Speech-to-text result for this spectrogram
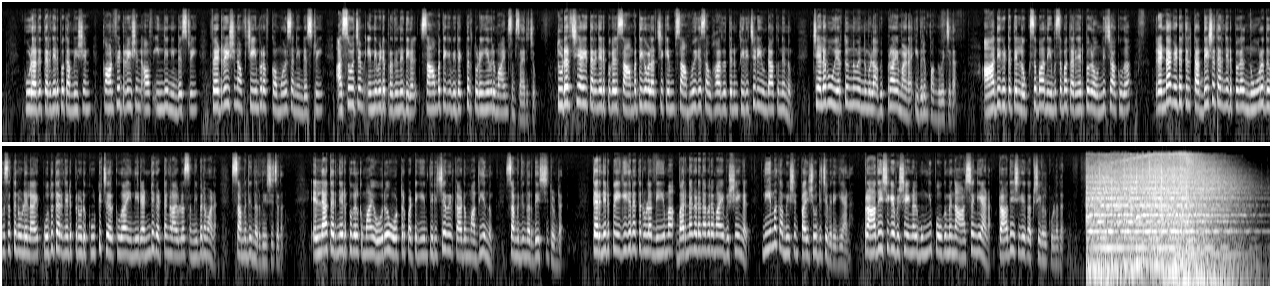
കൂടാതെ തെരഞ്ഞെടുപ്പ് commission confederation of Indian industry federation of chamber of commerce and industry ASSOCHAM എന്നിവയുടെ പ്രതിനിധികൾ സാമ്പത്തിക വിദഗ്ധർ തുടങ്ങിയവരുമായും സംസാരിച്ചു. തുടർച്ചയായി തെരഞ്ഞെടുപ്പുകൾ സാമ്പത്തിക വളർച്ചയ്ക്കും സാമൂഹിക സൗഹാർദ്ദത്തിനും തിരിച്ചടിയുണ്ടാക്കുന്നെന്നും ചെലവ് ഉയർത്തുന്നുവെന്നുമുള്ള അഭിപ്രായമാണ് ഇവരും പങ്കുവച്ചത്. ആദ്യഘട്ടത്തിൽ ലോക്സഭാ നിയമസഭാ തെരഞ്ഞെടുപ്പുകൾ ഒന്നിച്ചാക്കുക. രണ്ടാം ഘട്ടത്തിൽ തദ്ദേശ തെരഞ്ഞെടുപ്പുകൾ നൂറ് ദിവസത്തിനുള്ളിലായി പൊതു തെരഞ്ഞെടുപ്പിനോട് കൂട്ടിച്ചേർക്കുക എന്നീ രണ്ട് ഘട്ടങ്ങളായുള്ള സമീപനമാണ് സമിതി നിർദ്ദേശിച്ചത്. എല്ലാ തെരഞ്ഞെടുപ്പുകൾക്കുമായി ഓരോ വോട്ടർ പട്ടികയും തിരിച്ചറിയൽ കാർഡും മതിയെന്നും സമിതി നിർദ്ദേശിച്ചിട്ടുണ്ട്. തെരഞ്ഞെടുപ്പ് ഏകീകരണത്തിനുള്ള നിയമ ഭരണഘടനാപരമായ വിഷയങ്ങൾ നിയമ കമ്മീഷൻ പരിശോധിച്ചു വരികയാണ്. പ്രാദേശിക വിഷയങ്ങൾ മുങ്ങിപ്പോകുമെന്ന ആശങ്കയാണ് പ്രാദേശിക കക്ഷികൾക്കുള്ളത്.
